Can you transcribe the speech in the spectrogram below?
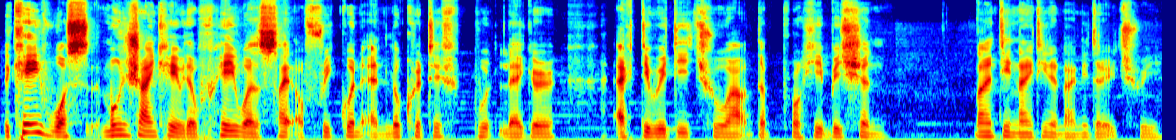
The cave was Moonshine Cave. The cave was a site of frequent and lucrative bootlegger activity throughout the Prohibition 1919 to 1933.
